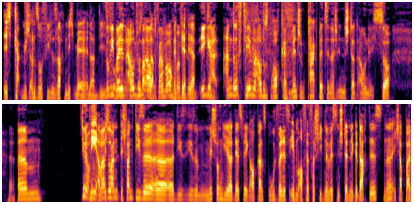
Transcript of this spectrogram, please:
ich kann mich an so viele Sachen nicht mehr erinnern, die So wie bei den Autos auch. hab. Waren wir auch mal. Ja, ja. Egal. Anderes Thema. Autos braucht kein Mensch und Parkplätze in der Innenstadt auch nicht. So. Ähm, genau. Nee, aber also, ich fand, ich fand diese, äh, diese, diese Mischung hier deswegen auch ganz gut, weil es eben auch für verschiedene Wissensstände gedacht ist. Ne? Ich habe bei,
